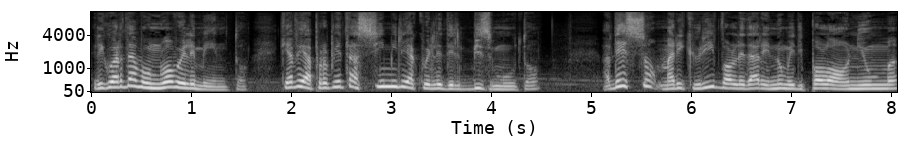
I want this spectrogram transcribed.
riguardava un nuovo elemento che aveva proprietà simili a quelle del bismuto. Adesso Marie Curie volle dare il nome di polonium,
